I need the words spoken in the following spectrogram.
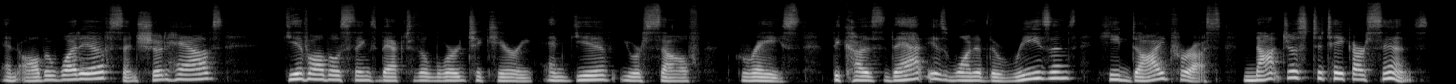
and all the what ifs and should haves, Give all those things back to the Lord to carry and give yourself grace because that is one of the reasons He died for us, not just to take our sins,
